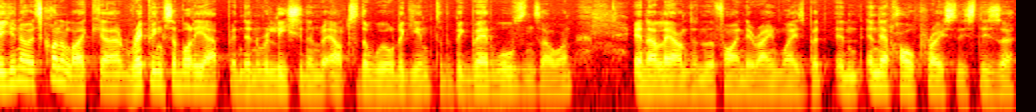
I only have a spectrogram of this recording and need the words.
you know, it's kind of like uh, wrapping somebody up and then releasing them out to the world again, to the big bad wolves and so on, and allowing them to find their own ways. But in, in that whole process, there's a,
